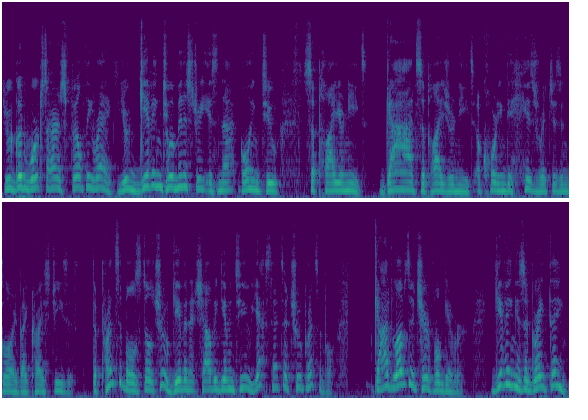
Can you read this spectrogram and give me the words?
Your good works are as filthy rags. Your giving to a ministry is not going to supply your needs. God supplies your needs according to his riches and glory by Christ Jesus. The principle is still true. Given it shall be given to you. Yes, that's a true principle. God loves a cheerful giver. Giving is a great thing,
